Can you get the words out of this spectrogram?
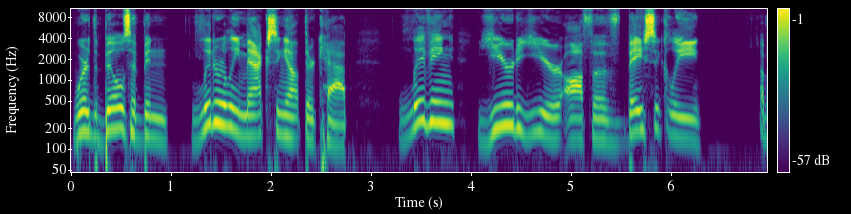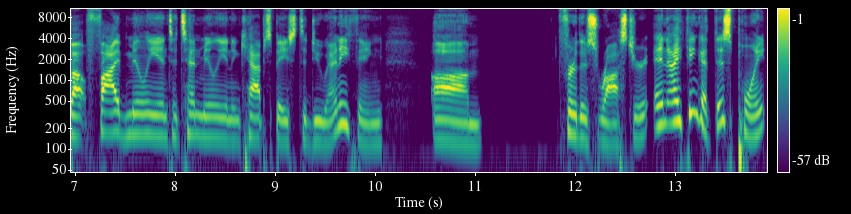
where the Bills have been literally maxing out their cap, living year to year off of basically about 5 million to 10 million in cap space to do anything um, for this roster. And I think at this point,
